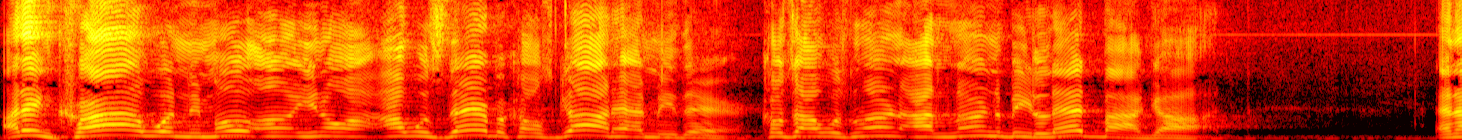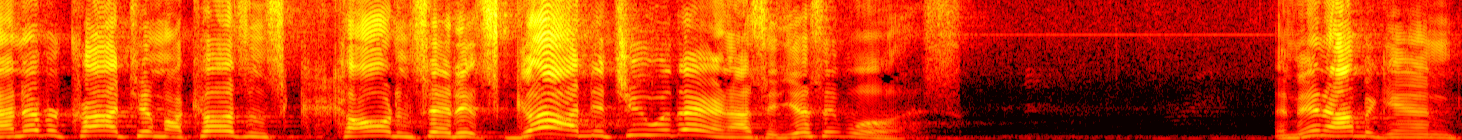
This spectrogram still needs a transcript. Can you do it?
I didn't cry. I wasn't emo- uh, you know, I, I was there because God had me there. Because I was learn. I learned to be led by God. And I never cried till my cousins called and said, It's God that you were there. And I said, Yes, it was. And then I began,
